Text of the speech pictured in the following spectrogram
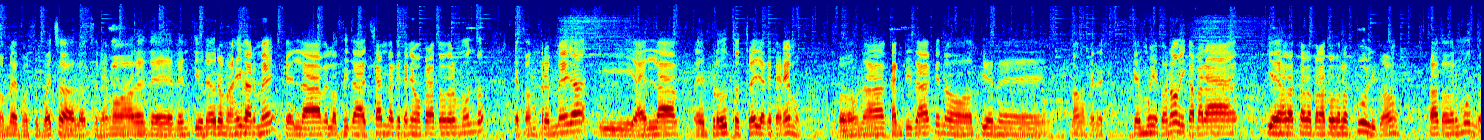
Hombre, por supuesto, los tenemos desde 21 euros más IVA que es la velocidad estándar que tenemos para todo el mundo, que son 3 megas y es la, el producto estrella que tenemos, con una cantidad que no tiene, vamos, que es muy económica para y es adaptada para todos los públicos, para todo el mundo.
